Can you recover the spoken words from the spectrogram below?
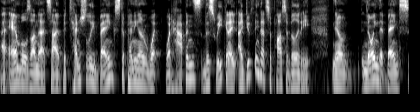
uh, Ambles on that side, potentially Banks, depending on what what happens this week. And I, I do think that's a possibility. You know, knowing that Banks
